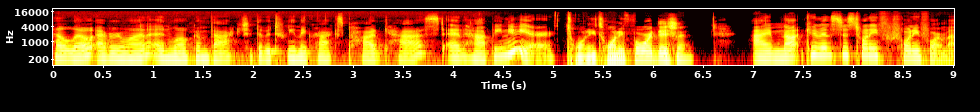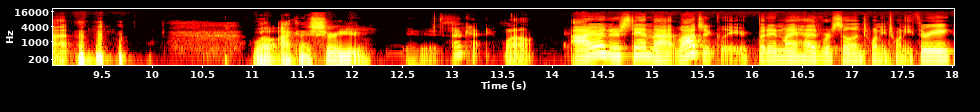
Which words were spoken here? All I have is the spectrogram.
Hello, everyone, and welcome back to the Between the Cracks podcast and Happy New Year. 2024 edition. I'm not convinced it's 2024, Matt. Well, I can assure you it is. okay, well, I understand that logically, but in my head, we're still in 2023.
